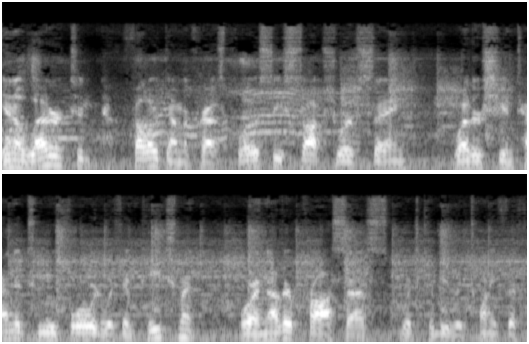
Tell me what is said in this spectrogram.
In a letter to fellow Democrats, Pelosi stopped short of saying whether she intended to move forward with impeachment or another process, which could be the 25th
